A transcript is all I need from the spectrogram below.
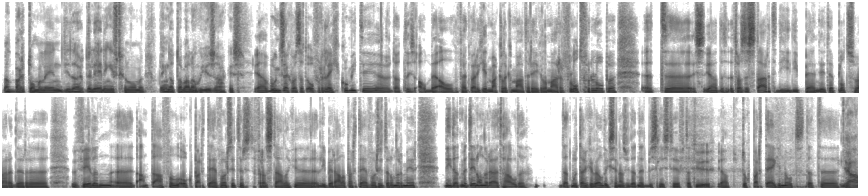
met Bart Tommelijn, die daar de leiding heeft genomen. Ik denk dat dat wel een goede zaak is. Ja, woensdag was dat overlegcomité. Uh, dat is al bij al, het waren geen makkelijke maatregelen, maar vlot verlopen. Het, uh, is, ja, het was de staart die, die pijn deed. Plots waren er velen aan tafel, ook partijvoorzitters, de Franstalige liberale partijvoorzitter onder meer, die dat meteen onderuit haalden dat moet dan geweldig zijn als u dat net beslist heeft. Dat u ja, toch partijgenoot dat... Uh... Ja,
